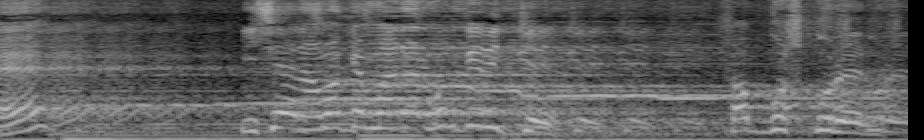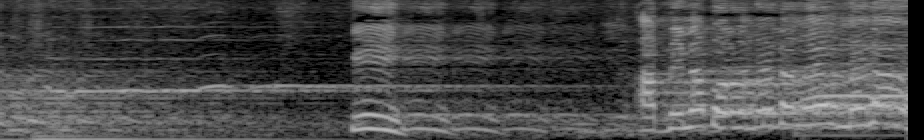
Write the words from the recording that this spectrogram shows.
হ্যাঁ? কিসের? আমাকে মারার হুমকি দিচ্ছে। সব ঘুষকুরের কি? আপনি না বড় ম্যাডাম? এই ম্যাডাম,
